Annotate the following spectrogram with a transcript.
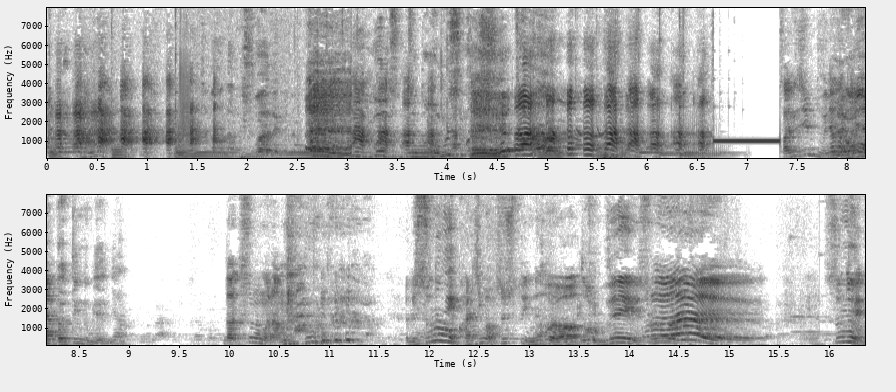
잠깐만 나 죽어야 되거든 이거 진짜 너무 심하네 관심 너 분야가 영어 몇 등급이었냐? 나 수능은 안 봐. 근데 수능에 관심이 없을 수도 있는 거야. 너 왜 수능 가지고 그래. 수능 얘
